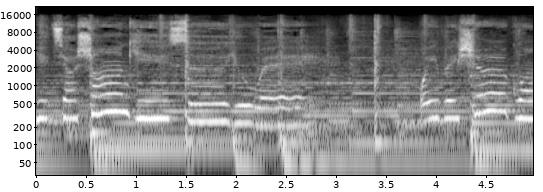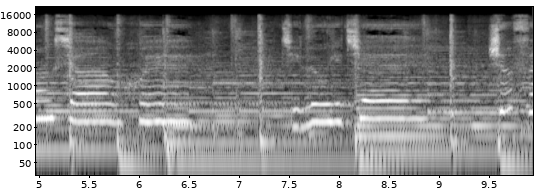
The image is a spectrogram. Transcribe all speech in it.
也加上一丝有味，会被时光销毁，记录一切是非，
